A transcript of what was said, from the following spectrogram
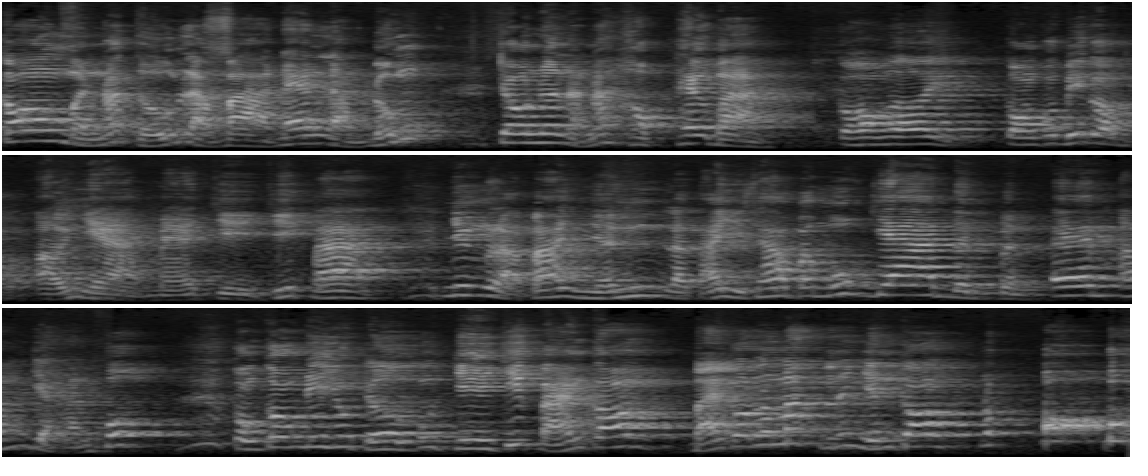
con mình nó tưởng là bà đang làm đúng Cho nên là nó học theo bà. Con ơi con có biết không? Ở nhà mẹ chì chiết ba. Nhưng là ba nhịn là tại vì sao? Ba muốn gia đình mình êm ấm và hạnh phúc. Còn con đi vô trường con chì chiết bạn con. Bạn con nó mắc gì nó nhịn con. Nó bốc bốc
